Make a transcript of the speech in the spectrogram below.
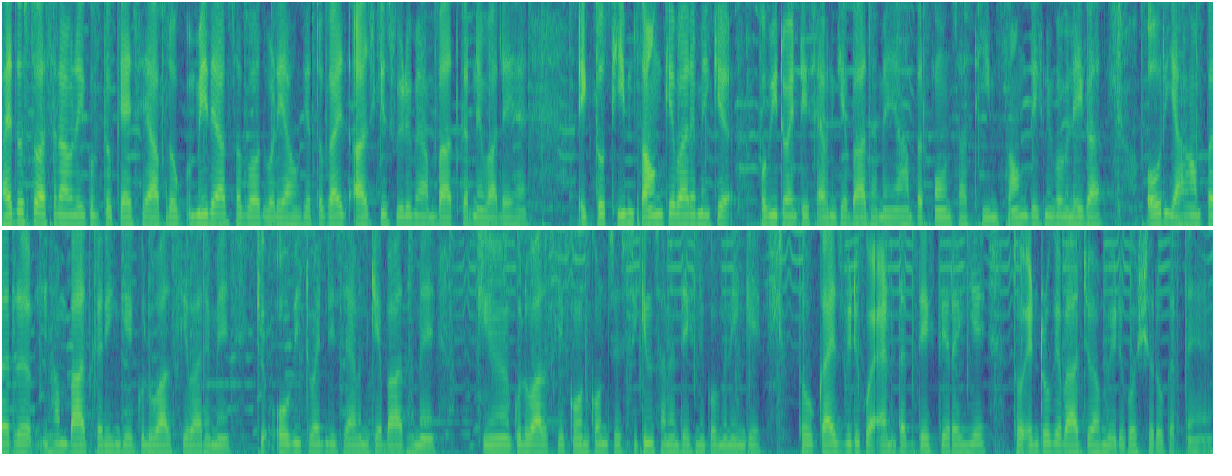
हाय दोस्तों, अस्सलाम वालेकुम। तो कैसे आप लोग? उम्मीद है आप सब बहुत बढ़िया होंगे। तो गाइज़ आज की इस वीडियो में हम बात करने वाले हैं एक तो थीम सॉन्ग के बारे में कि वी ट्वेंटी सेवन के बाद हमें यहाँ पर कौन सा थीम सॉन्ग देखने को मिलेगा। और यहाँ पर हम बात करेंगे गुलवाल्स के बारे में कि ओ वी ट्वेंटी सेवन के बाद हमें गुलवाल्स के कौन कौन से सिकन्स हमें देखने को मिलेंगे। तो गाइज़ वीडियो को एंड तक देखते रहिए। तो इंट्रो के बाद जो हम वीडियो को शुरू करते हैं।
